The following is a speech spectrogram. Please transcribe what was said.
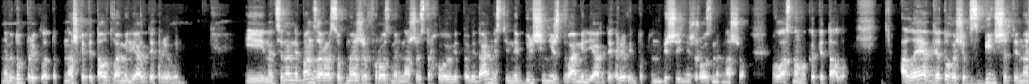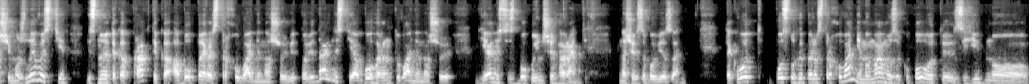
Наведу приклад: тобто наш капітал 2 мільярди гривень. І Національний банк зараз обмежив розмір нашої страхової відповідальності не більше ніж 2 мільярди гривень, тобто не більше ніж розмір нашого власного капіталу. Але для того, щоб збільшити наші можливості, існує така практика або перестрахування нашої відповідальності, або гарантування нашої діяльності з боку інших гарантів, наших зобов'язань. Так, от послуги перестрахування ми маємо закуповувати згідно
